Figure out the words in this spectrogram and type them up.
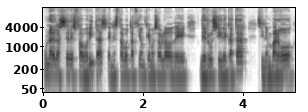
una de las sedes favoritas en esta votación que hemos hablado de, Rusia y de Qatar. Sin embargo,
